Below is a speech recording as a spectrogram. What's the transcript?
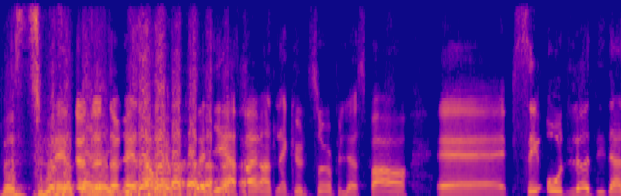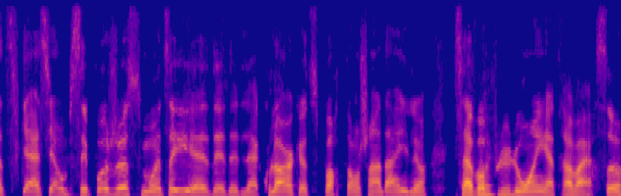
Ben, si tu fait t'as raison, il y a beaucoup de liens à faire entre la culture et le sport. Euh, puis c'est au-delà de l'identification. Puis c'est pas juste, moi, tu sais, euh, de, de- de la couleur que tu portes ton chandail, là, ça va Ouais. plus loin à travers ça.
